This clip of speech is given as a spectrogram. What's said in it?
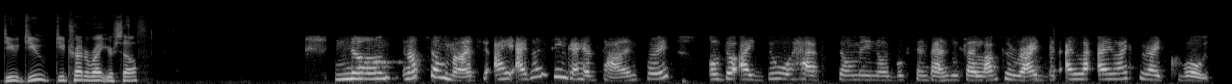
Do you do you do you try to write yourself? No, not so much. I, I don't think I have talent for it. Although I do have so many notebooks and pencils, I love to write, but I, li- I like to write quotes.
